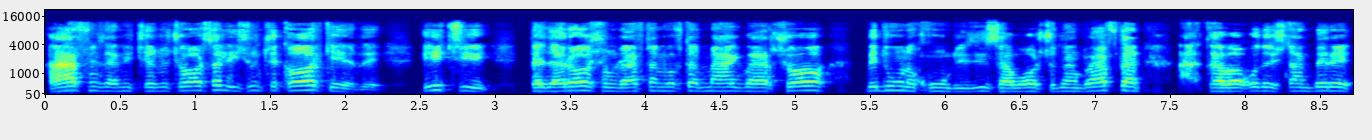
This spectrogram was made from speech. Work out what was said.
حرف می‌زنی 44 سال ایشون چه کار کرده؟ هیچی. پدراشون رفتن گفتن مرگ بر شاه. بدون خونریزی سوار شدن رفتن. توقع داشتن بره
